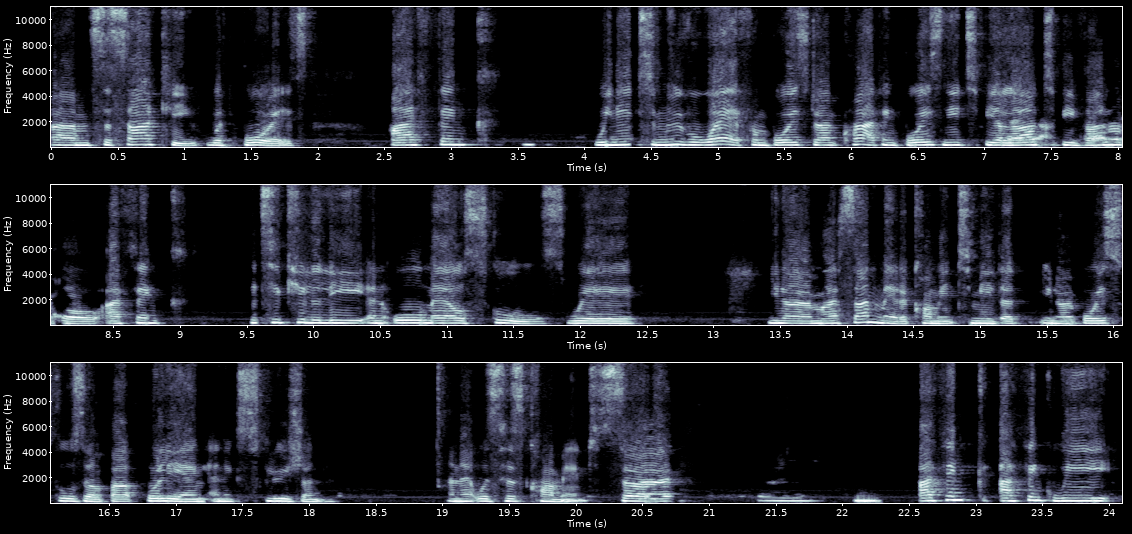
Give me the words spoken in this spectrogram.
um, society with boys. I think we need to move away from boys don't cry. I think boys need to be allowed to be vulnerable. I think particularly in all male schools where you know, my son made a comment to me that, you know, boys' schools are about bullying and exclusion. And that was his comment. So I think I think we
